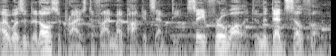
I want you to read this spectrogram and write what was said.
I wasn't at all surprised to find my pockets empty, save for a wallet and the dead cell phone.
